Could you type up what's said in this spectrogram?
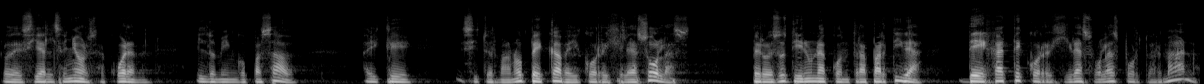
Lo decía el Señor, ¿se acuerdan? El domingo pasado. Hay que, si tu hermano peca, ve y corrígele a solas. Pero eso tiene una contrapartida. Déjate corregir a solas por tu hermano.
